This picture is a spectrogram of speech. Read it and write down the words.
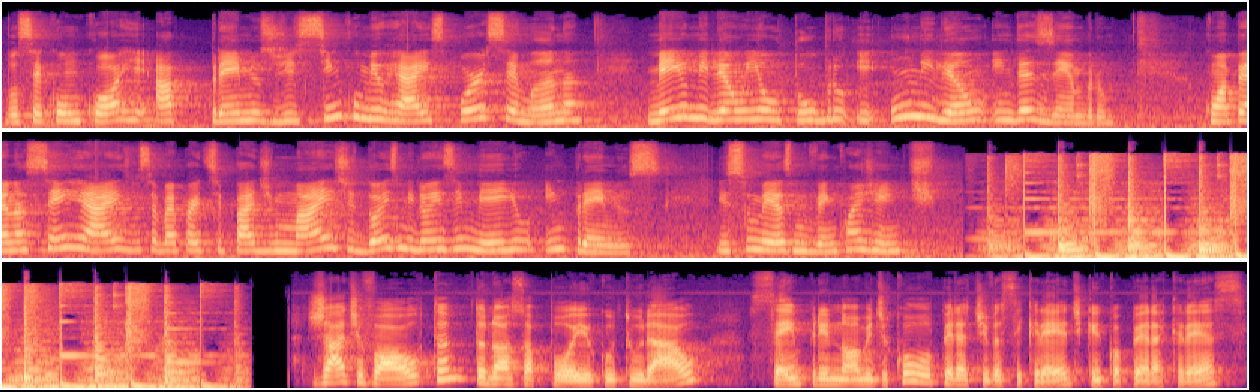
você concorre a prêmios de 5 mil reais por semana, meio milhão em outubro e um milhão em dezembro. Com apenas 100 reais você vai participar de mais de 2 milhões e meio em prêmios. Isso mesmo, vem com a gente. Já de volta do nosso apoio cultural, sempre em nome de Cooperativa Sicredi, quem coopera cresce,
